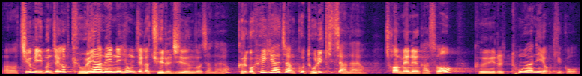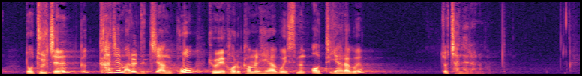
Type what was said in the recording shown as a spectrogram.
어, 지금 이 문제가 교회 안에 있는 형제가 죄를 지은 거잖아요. 그리고 회개하지 않고 돌이키지 않아요. 처음에는 가서 그 일을 통한이 여기고 또 둘째는 끝까지 말을 듣지 않고 교회 거룩함을 해하고 있으면 어떻게 하라고요? 쫓아내라는 겁니다.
